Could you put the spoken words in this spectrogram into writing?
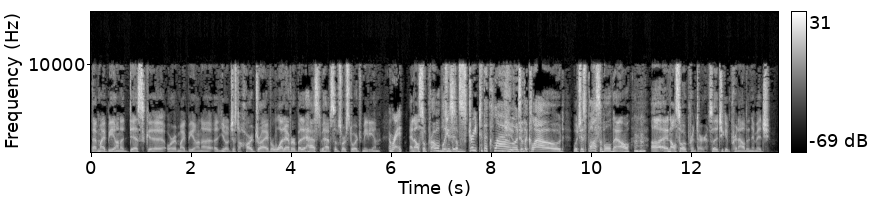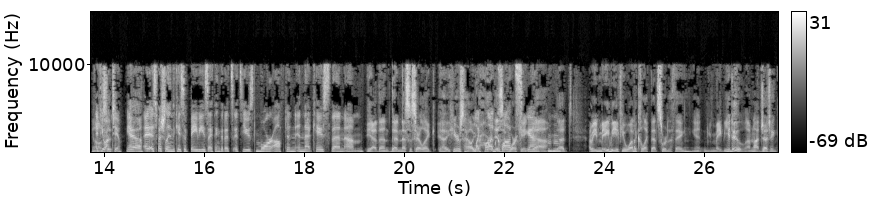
That might be on a disk, uh, or it might be on a, a, you know, just a hard drive or whatever, but it has to have some sort of storage medium. right. And also probably some straight to the cloud. Yeah, to the cloud, which is possible now, Mhm. uh, and also a printer so that you can print out an image. you know, if you so- want to, yeah. Especially in the case of babies, I think that it's it's used more often in that case than um, Yeah, than than necessarily like uh, here's how your Like heart isn't clots, working. yeah. Yeah, Mhm. that. I mean, maybe if you want to collect that sort of thing, maybe you do. I'm not judging,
